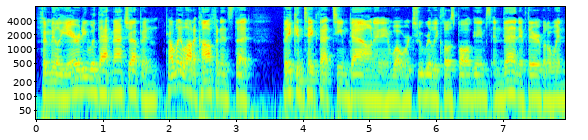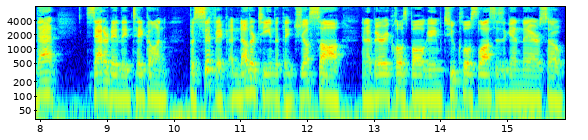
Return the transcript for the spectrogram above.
familiarity with that matchup and probably a lot of confidence that they can take that team down in, in what were two really close ball games. And then if they're able to win that, Saturday they'd take on Pacific, another team that they just saw in a very close ball game, two close losses again there. So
